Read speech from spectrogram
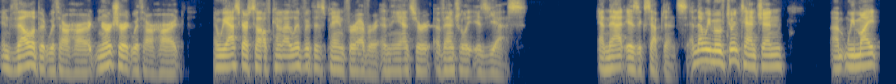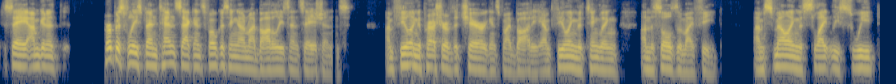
envelop it with our heart, nurture it with our heart. And we ask ourselves, can I live with this pain forever? And the answer eventually is yes. And that is acceptance. And then we move to intention. Um, we might say, I'm going to purposefully spend 10 seconds focusing on my bodily sensations. I'm feeling the pressure of the chair against my body. I'm feeling the tingling on the soles of my feet. I'm smelling the slightly sweet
